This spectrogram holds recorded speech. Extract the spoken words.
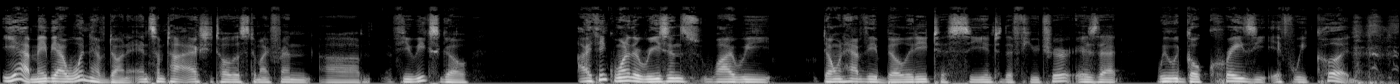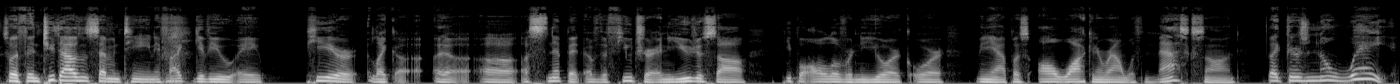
Yeah, maybe I wouldn't have done it. And sometimes I actually told this to my friend um a few weeks ago. I think one of the reasons why we don't have the ability to see into the future is that we would go crazy if we could. so if in 2017, if I could give you a peer like a, a, a, a snippet of the future and you just saw people all over New York or Minneapolis all walking around with masks on, like there's no way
